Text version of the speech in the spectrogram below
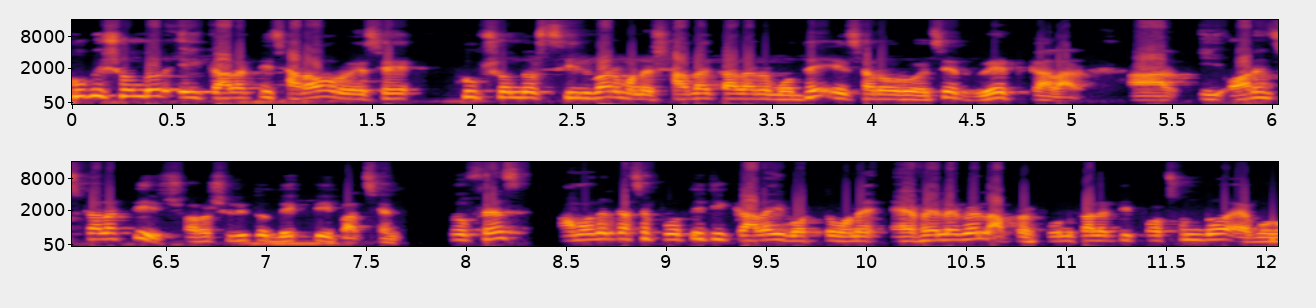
খুবই সুন্দর এই কালারটি ছাড়াও রয়েছে খুব সুন্দর সিলভার মানে সাদা কালারের মধ্যে, এছাড়াও রয়েছে রেড কালার আর এই অরেঞ্জ কালারটি সরাসরি তো দেখতেই পাচ্ছেন। তো ফ্রেন্ডস আমাদের কাছে প্রতিটি কালাই বর্তমানে অ্যাভেলেবেল আপনার কোন কালারটি পছন্দ এবং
